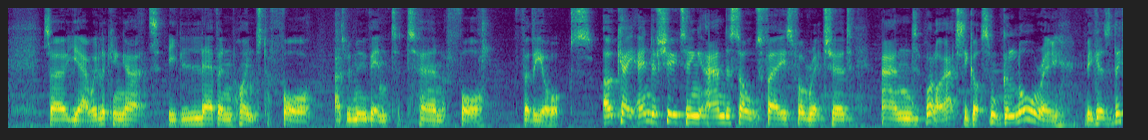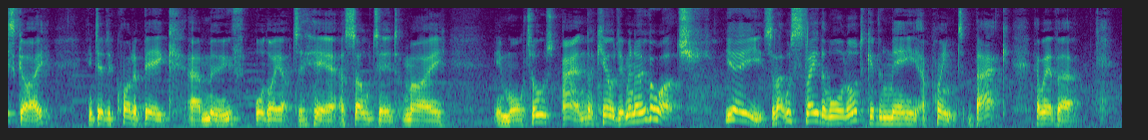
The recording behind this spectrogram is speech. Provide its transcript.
So yeah, we're looking at 11 points to 4 as we move into turn 4 for the Orks. Okay, end of shooting and assault phase for Richard. And well, I actually got some glory because this guy, he did a, quite a big uh, move all the way up to here, assaulted my immortals, and I killed him in Overwatch. Yay! So that was Slay the Warlord, giving me a point back. However,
